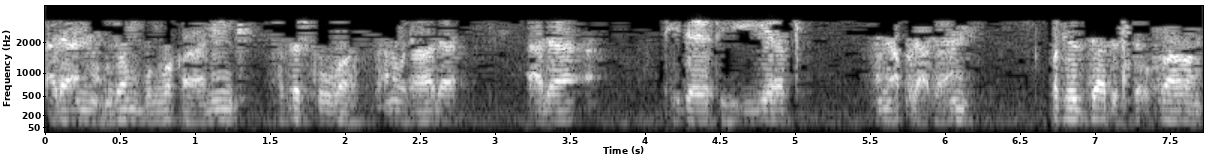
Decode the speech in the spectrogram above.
على أنه ذنب وقع منك. فتشكر الله سبحانه وتعالى على هدايته إياك. أن أقلعت عنه. وتزداد استغفارا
